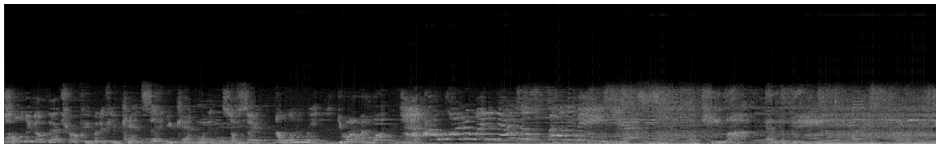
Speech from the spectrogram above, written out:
holding up that trophy. But if you can't say it, you can't win it. So say it. I want to win. You want to win what? I want to win the national spelling bee. Akeelah and the Bee.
